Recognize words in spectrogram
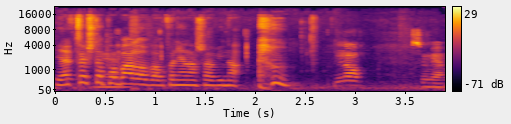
Jak ktoś to Nie. pobalował, to nie nasza wina. No, w sumie.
